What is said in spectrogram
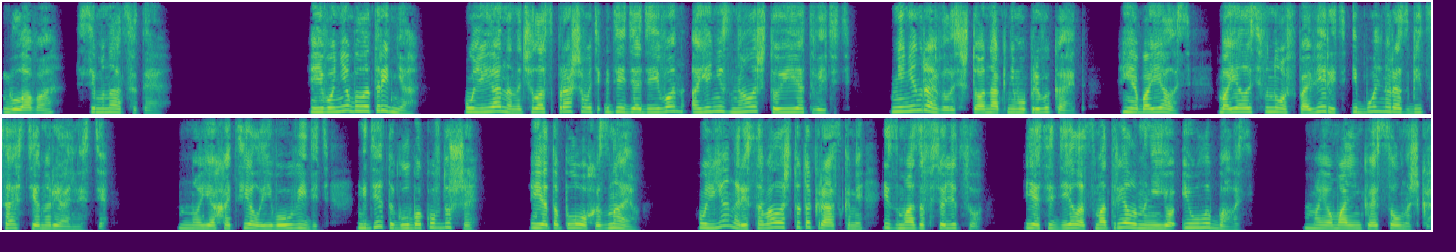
Глава 17 Его не было три дня. Ульяна начала спрашивать, где дядя Иван, а я не знала, что ей ответить. Мне не нравилось, что она к нему привыкает. Я боялась, боялась вновь поверить и больно разбиться о стену реальности. Но я хотела его увидеть, где-то глубоко в душе. И это плохо, знаю. Ульяна рисовала что-то красками, измазав все лицо. Я сидела, смотрела на нее и улыбалась. Мое маленькое солнышко.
